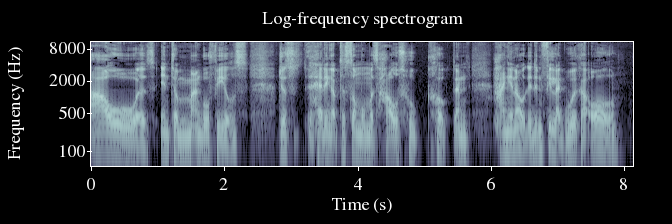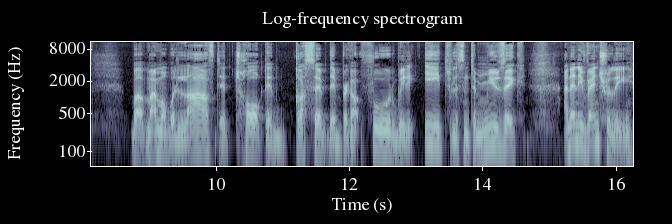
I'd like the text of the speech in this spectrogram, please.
hours into mango fields, just heading up to some woman's house who cooked and hanging out. It didn't feel like work at all. But my mom would laugh, they'd talk, they'd gossip, they'd bring out food, we'd eat, listen to music. And then eventually,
